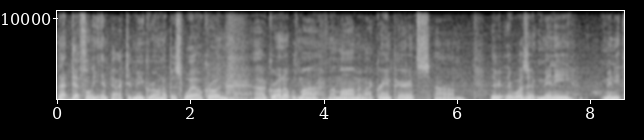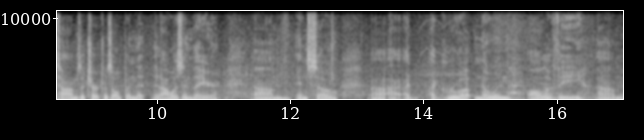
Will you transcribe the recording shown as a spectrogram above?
that definitely impacted me growing up as well. Growing uh, growing up with my, my mom and my grandparents um, there, there wasn't many many times the church was open that, that I wasn't there um, and so uh, I, I, grew up knowing all of the um,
